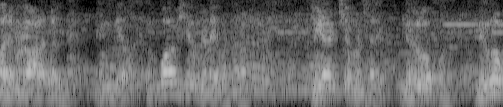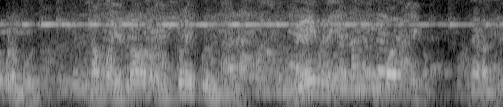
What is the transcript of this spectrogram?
வருங்காலங்களில் இங்க கும்பாபிஷேகம் நடைபெற்றால் மீனாட்சி அம்மன் சிலை நிறுவப்படும். நிறுவப்படும் போது நம்ம எல்லாரோட ஒத்துழைப்பு இருந்துச்சுன்னா விரைவிலேயே கும்பாபிஷேகம் நடந்து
